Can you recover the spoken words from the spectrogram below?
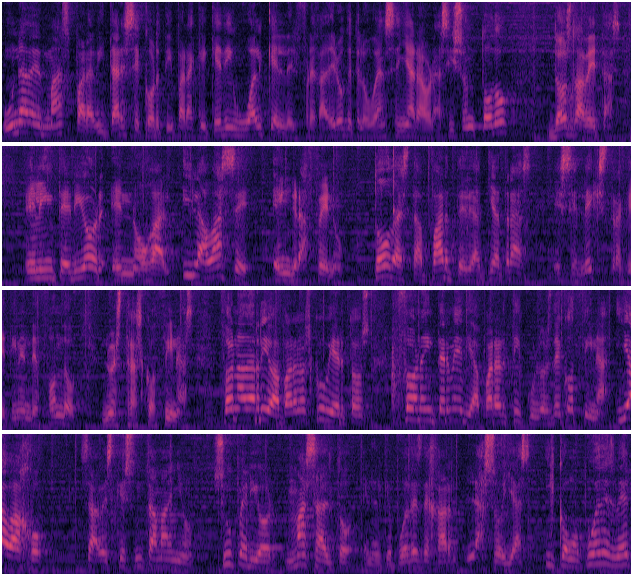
una vez más para evitar ese corte y para que quede igual que el del fregadero que te lo voy a enseñar ahora. Así son todo dos gavetas, el interior en nogal y la base en grafeno. Toda esta parte de aquí atrás es el extra que tienen de fondo nuestras cocinas. Zona de arriba para los cubiertos, zona intermedia para artículos de cocina y abajo sabes que es un tamaño superior, más alto, en el que puedes dejar las ollas y como puedes ver,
